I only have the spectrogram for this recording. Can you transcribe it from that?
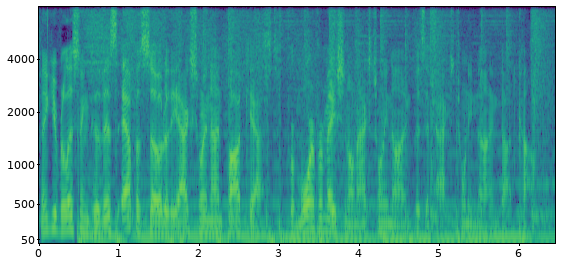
Thank you for listening to this episode of the Acts 29 podcast. For more information on Acts 29, visit acts29.com.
